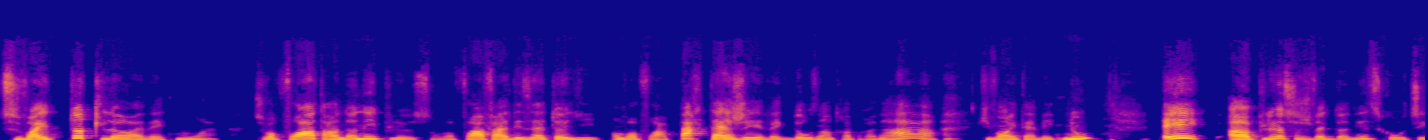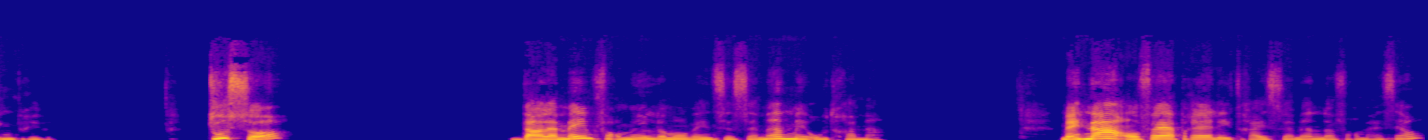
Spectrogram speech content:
Tu vas être toute là avec moi. Tu vas pouvoir t'en donner plus. On va pouvoir faire des ateliers. On va pouvoir partager avec d'autres entrepreneurs qui vont être avec nous. Et en plus, je vais te donner du coaching privé. Tout ça dans la même formule de mon 26 semaines, mais autrement. Maintenant, on fait après les 13 semaines de formation.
